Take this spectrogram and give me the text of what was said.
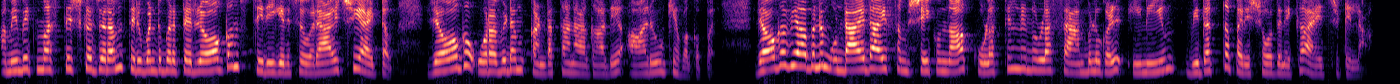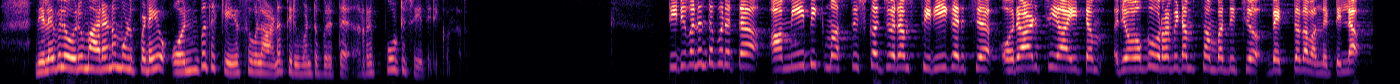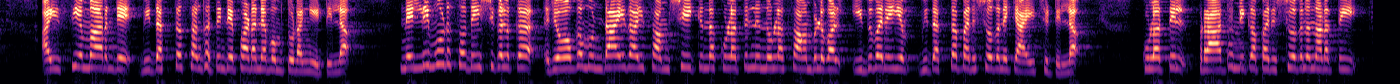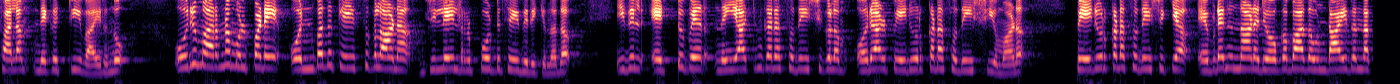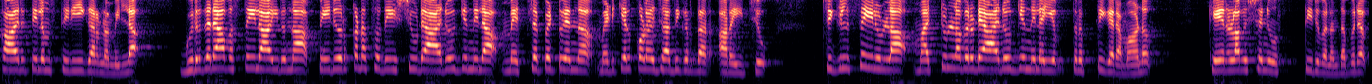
Amoebic മസ്തിഷ്ക ജ്വരം തിരുവനന്തപുരത്ത് രോഗം സ്ഥിരീകരിച്ച ഒരാഴ്ചയായിട്ടും രോഗ ഉറവിടം കണ്ടെത്താനാകാതെ ആരോഗ്യവകുപ്പ്. രോഗവ്യാപനം ഉണ്ടായതായി സംശയിക്കുന്ന കുളത്തിൽ നിന്നുള്ള സാമ്പിളുകൾ ഇനിയും വിദഗ്ധ പരിശോധനയ്ക്ക് അയച്ചിട്ടില്ല. നിലവിൽ ഒരു മരണം ഉൾപ്പെടെ ഒൻപത് കേസുകളാണ് തിരുവനന്തപുരത്ത് റിപ്പോർട്ട് ചെയ്തിരിക്കുന്നത്. തിരുവനന്തപുരത്ത് അമീബിക് മസ്തിഷ്ക ജ്വരം സ്ഥിരീകരിച്ച് ഒരാഴ്ചയായിട്ടും രോഗ ഉറവിടം സംബന്ധിച്ച് വ്യക്തത വന്നിട്ടില്ല. ഐ സി എം ആറിന്റെ വിദഗ്ധ സംഘത്തിന്റെ പഠനവും തുടങ്ങിയിട്ടില്ല. നെല്ലിമൂട് സ്വദേശികൾക്ക് രോഗമുണ്ടായതായി സംശയിക്കുന്ന കുളത്തിൽ നിന്നുള്ള സാമ്പിളുകൾ ഇതുവരെയും വിദഗ്ധ പരിശോധനയ്ക്ക് അയച്ചിട്ടില്ല. കുളത്തിൽ പ്രാഥമിക പരിശോധന നടത്തി ഫലം നെഗറ്റീവായിരുന്നു. ഒരു മരണം ഉൾപ്പെടെ ഒൻപത് കേസുകളാണ് ജില്ലയിൽ റിപ്പോർട്ട് ചെയ്തിരിക്കുന്നത്. ഇതിൽ എട്ടുപേർ നെയ്യാറ്റിൻകര സ്വദേശികളും ഒരാൾ പേരൂർക്കട സ്വദേശിയുമാണ്. പേരൂർക്കട സ്വദേശിക്ക് എവിടെ നിന്നാണ് രോഗബാധ ഉണ്ടായതെന്ന കാര്യത്തിലും സ്ഥിരീകരണമില്ല. ഗുരുതരാവസ്ഥയിലായിരുന്ന പേരൂർക്കട സ്വദേശിയുടെ ആരോഗ്യനില മെച്ചപ്പെട്ടു എന്ന് മെഡിക്കൽ കോളേജ് അധികൃതർ അറിയിച്ചു. ചികിത്സയിലുള്ള മറ്റുള്ളവരുടെ ആരോഗ്യനിലയും തൃപ്തികരമാണ്. Kerala vision news Thiruvananthapuram.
